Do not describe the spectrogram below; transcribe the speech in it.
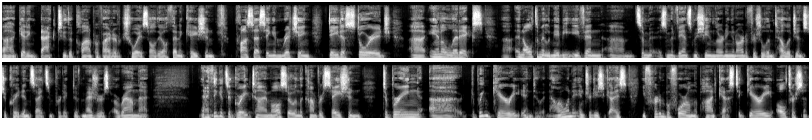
uh, getting back to the cloud provider of choice all the authentication processing enriching data storage uh, analytics uh, and ultimately maybe even um, some some advanced machine learning and artificial intelligence to create insights and predictive measures around that and I think it's a great time also in the conversation to bring uh, to bring Gary into it. Now, I want to introduce you guys. You've heard him before on the podcast to Gary Alterson.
